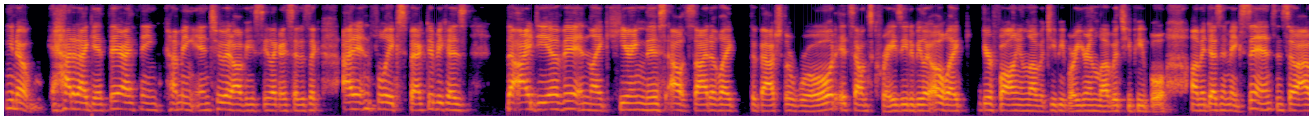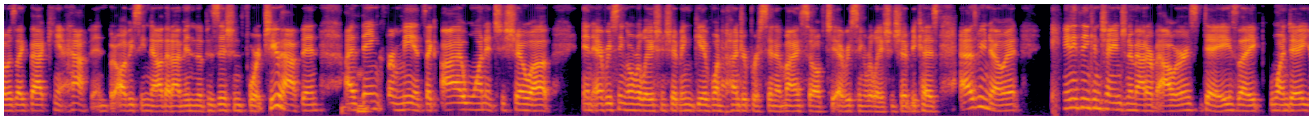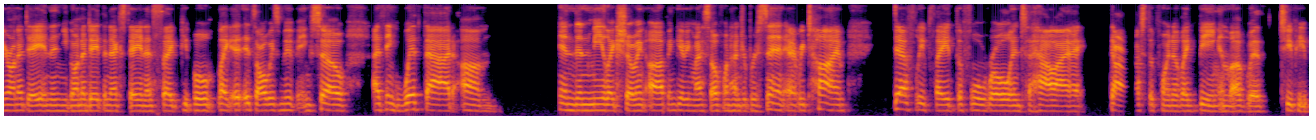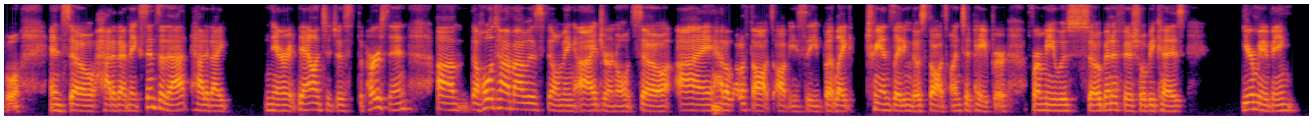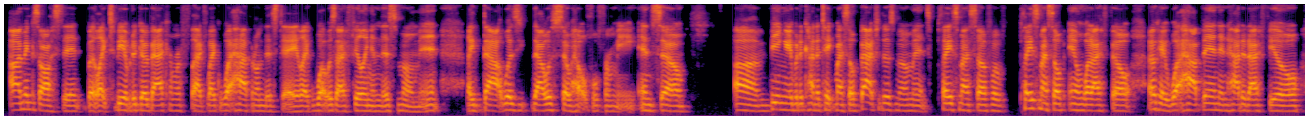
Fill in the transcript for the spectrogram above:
you know, how did I get there? I think coming into it, obviously, like I said, it's like I didn't fully expect it because the idea of it and like hearing this outside of like the bachelor world, it sounds crazy to be like, oh, like you're falling in love with two people or you're in love with two people. Um, it doesn't make sense. And so I was like, that can't happen. But obviously now that I'm in the position for it to happen, I Mhm. think for me, it's like I wanted to show up in every single relationship and give 100% of myself to every single relationship because as we know it, anything can change in a matter of hours, days. Like one day you're on a date and then you go on a date the next day and it's like people like it, it's always moving. So I think with that, um, and then me like showing up and giving myself 100% every time definitely played the full role into how I got to the point of like being in love with two people. And so how did I make sense of that? How did I narrow it down to just the person? Um, the whole time I was filming, I journaled. So I had a lot of thoughts, obviously, but like translating those thoughts onto paper for me was so beneficial because you're moving. I'm exhausted, but like to be able to go back and reflect, like what happened on this day, like what was I feeling in this moment, like that was that was so helpful for me. And so, um, being able to kind of take myself back to those moments, place myself of place myself in what I felt. Okay, what happened and how did I feel?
